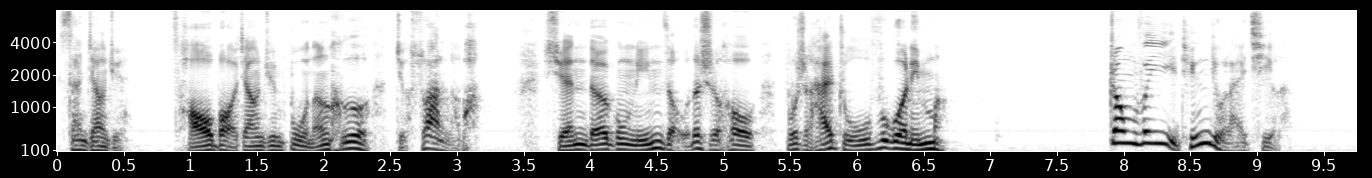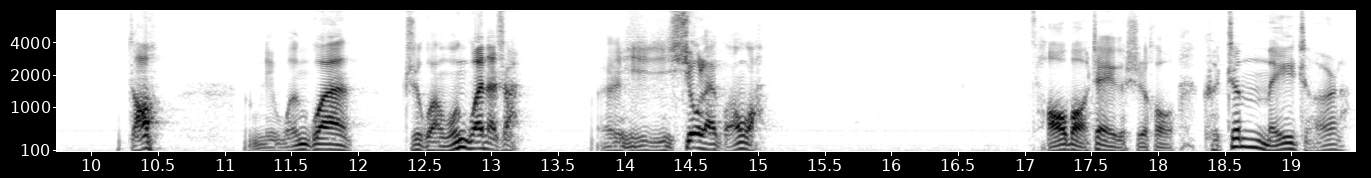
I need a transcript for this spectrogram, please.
三将军，曹豹将军不能喝，就算了吧。玄德公临走的时候，不是还嘱咐过您吗？张飞一听就来气了，走。你文官只管文官的事儿，呃，休来管我。曹豹这个时候可真没辙了，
